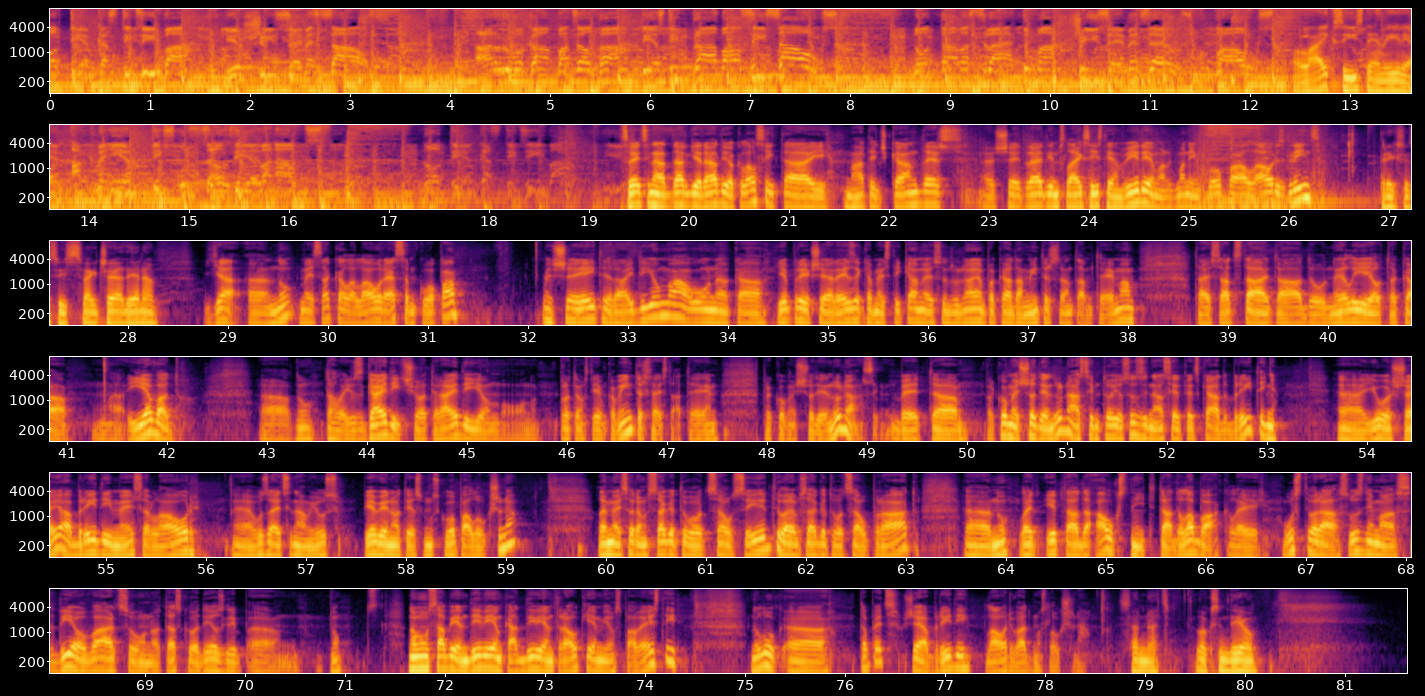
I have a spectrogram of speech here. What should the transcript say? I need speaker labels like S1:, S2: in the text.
S1: No tiem, kas ticībā ir šīs zemes sāls. Ar rokām paceltām, tie stiprā balsīs augs. No tava svētumā šī zeme zeus un plauks.
S2: Laiks īstiem vīriem.
S1: Akmeņiem tiks uzcelts dieva nams. No tiem, kas ticībā.
S3: Sveicināti, darbie radio klausītāji! Mārtiņš Kanders, šeit raidījums laiks īstiem vīriem, ar maniem kopā Lauris Grīns.
S4: Prieks jūs visus sveikt šajā dienā.
S3: Jā, nu, mēs atkal ar Lauru esam kopā šeit, raidījumā, un kā iepriekšējā reize, kad mēs tikāmies un runājām par kādām interesantām tēmām, tā es atstāju tādu nelielu tā kā, ievadu. Uh, nu, tā lai jūs gaidītu šo raidījumu, un, protams, tiem, kam interesēs tā tēma, par ko mēs šodien runāsim. Bet uh, par ko mēs šodien runāsim, to jūs uzzināsiet pēc kāda brīdiņa. Uh, jo šajā brīdī mēs ar Lauru uzaicinām jūs pievienoties mums kopā lūkšanā. Lai mēs varam sagatavot savu sirdi, varam sagatavot savu prātu, nu, lai ir tāda augstnīte, tāda labāka, lai uztverās, uzņemās Dieva vārds un tas, ko Dievs grib nu, no mums abiem diviem, kā diviem traukiem, jums pavēstīt. Nu, lūk, tāpēc šajā brīdī Lauri vada mums lūkšanā.
S4: Sarunāts, lūksim Dievu.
